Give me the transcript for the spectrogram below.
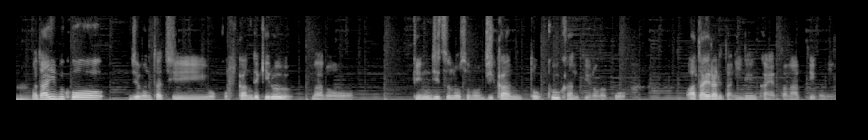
うん。まあ、だいぶこう、自分たちをこう俯瞰できる、まあ、あの、現実のその時間と空間っていうのがこう、与えられた2年間やったなっていうふうに、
